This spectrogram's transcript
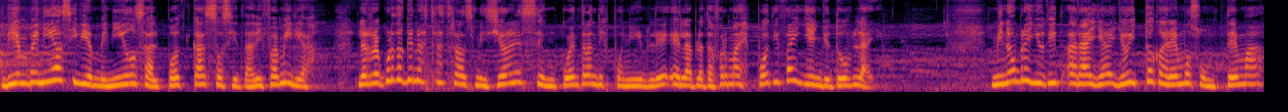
Bienvenidas y bienvenidos al podcast Sociedad y Familia. Les recuerdo que nuestras transmisiones se encuentran disponibles en la plataforma de Spotify y en YouTube Live. Mi nombre es Judith Araya y hoy tocaremos un tema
